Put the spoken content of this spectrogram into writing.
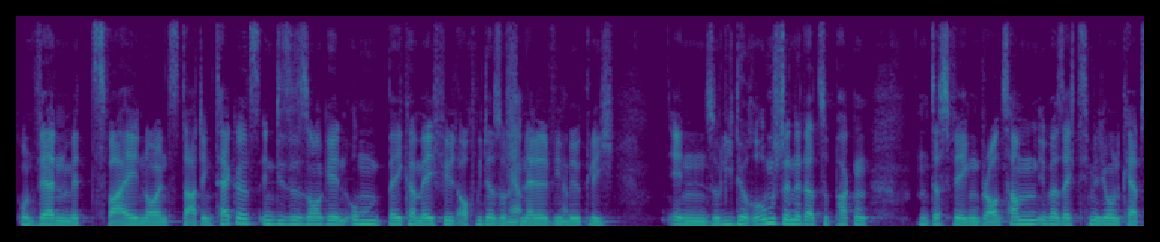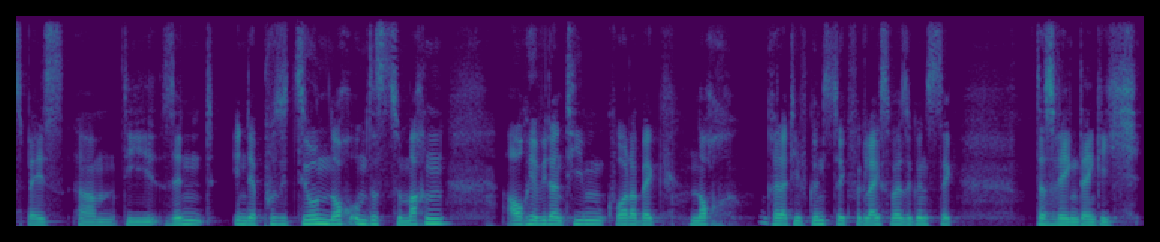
und werden mit zwei neuen Starting Tackles in die Saison gehen, um Baker Mayfield auch wieder so ja, schnell wie ja. möglich in solidere Umstände dazu packen. Und deswegen, Browns haben über 60 Millionen Cap Space. Ähm, die sind in der Position noch, um das zu machen. Auch hier wieder ein Team, Quarterback noch relativ günstig, vergleichsweise günstig. Deswegen denke ich,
